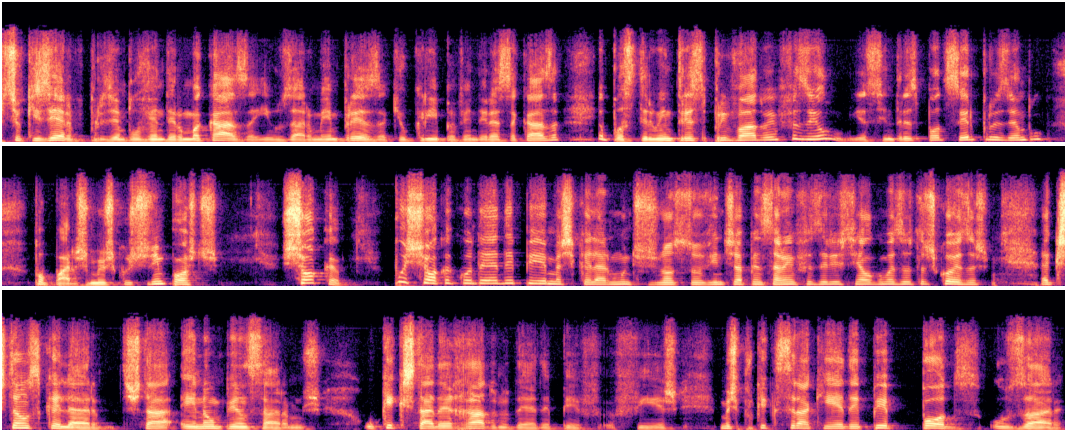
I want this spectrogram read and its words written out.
Se eu quiser, por exemplo, vender uma casa e usar uma empresa que eu crie para vender essa casa, eu posso ter um interesse privado em fazê-lo. E esse interesse pode ser, por exemplo, poupar os meus custos de impostos. Choca. Pois choca quando é EDP, mas se calhar muitos dos nossos ouvintes já pensaram em fazer isto em algumas outras coisas. A questão, se calhar, está em não pensarmos o que é que está de errado no que a EDP fez, mas porque é que será que a EDP pode usar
